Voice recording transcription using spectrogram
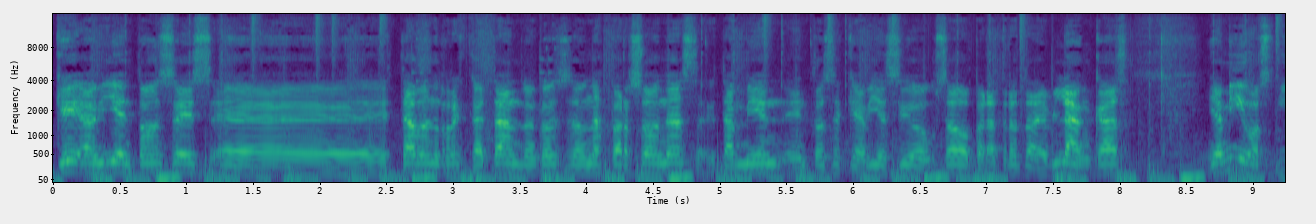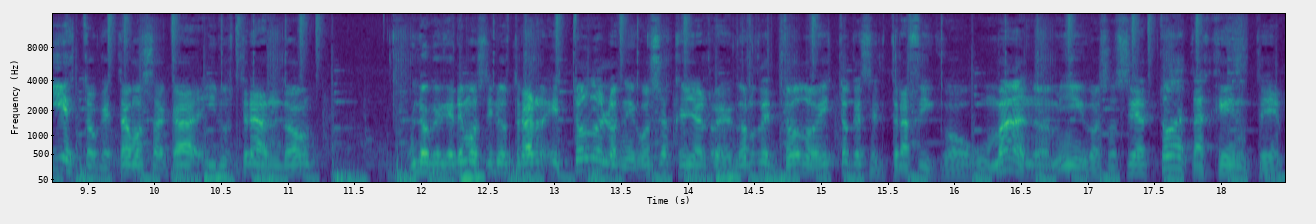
que había entonces eh, estaban rescatando entonces a unas personas también entonces que habían sido usados para trata de blancas. Y amigos, y esto que estamos acá ilustrando lo que queremos ilustrar es todos los negocios que hay alrededor de todo esto que es el tráfico humano, amigos. O sea, toda esta gente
